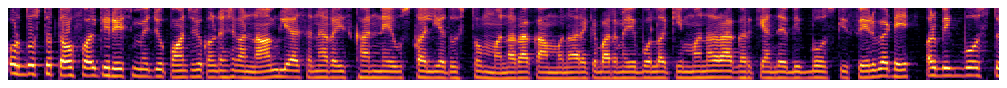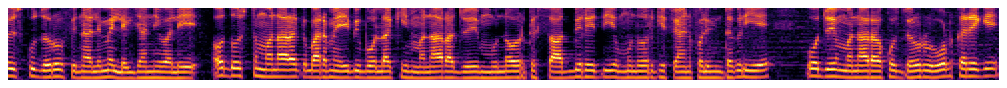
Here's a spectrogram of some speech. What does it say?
और दोस्तों टॉप फाइव की रेस में जो पांचवे कंटेस्टेंट का नाम लिया सना रईस खान ने, उसका लिया दोस्तों मनारा का। मनारा के बारे में ये बोला की मनारा घर के अंदर बिग बॉस की फेवरेट है और बिग बॉस तो इसको ज़रूर फिनाले में ले जाने वाले। है और दोस्तों, मनारा के बारे में ये भी बोला की मनारा जो है मुनौर के साथ भी रहती है, मुनौर की फ़ैन फॉलोइंग तगड़ी है। वो जो है मनारा को ज़रूर वोट करेंगे।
